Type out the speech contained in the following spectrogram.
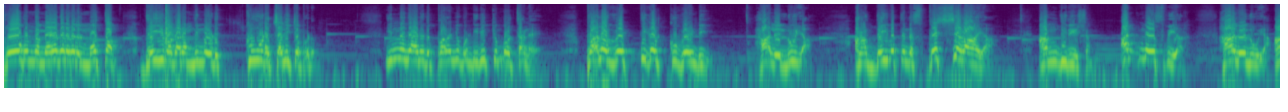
പോകുന്ന മേഖലകളിൽ മൊത്തം ദൈവകരം നിന്നോട് കൂടെ ചലിക്കപ്പെടും ഇന്ന് ഞാനിത് പറഞ്ഞുകൊണ്ടിരിക്കുമ്പോൾ തന്നെ പല വ്യക്തികൾക്കു വേണ്ടി ഹാലെ ലൂയ ആ ദൈവത്തിന്റെ സ്പെഷ്യലായ അന്തരീക്ഷം അറ്റ്മോസ്ഫിയർ ഹാലലൂയ ആ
